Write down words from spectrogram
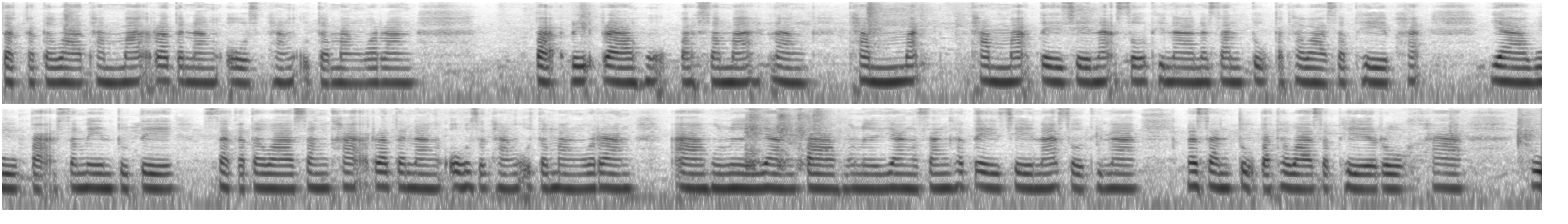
สักกตวาธรรมรัตนังโอสทังอุตมังวรังปริราหุปัสมะนังธรรมะ ธรรมะเตเชนะโสธินานสันตุปัทวาสเพพะยาวูปะสเมนตุเตสักตวาสังฆรัตนังโอสถังอุตมังวรัง อาหุเนยยังปาหุเนยยังสังฆเตเชนะโสธินานสันตุปัทวาสเพโรคาภู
